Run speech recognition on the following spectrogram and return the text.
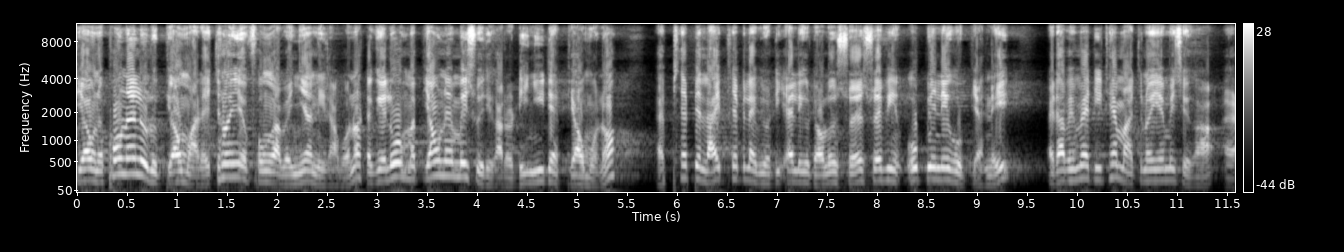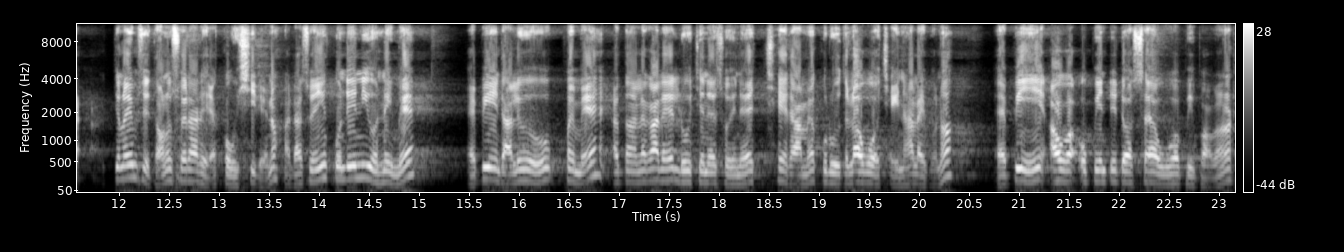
ပြောင်းတယ်ဖုန်းတိုင်းလို့လို့ပြောင်းပါတယ်ကျွန်တော်ရဲ့ဖုန်းကပဲညံ့နေတာပေါ့နော်တကယ်လို့မပြောင်းတဲ့မိတ်ဆွေတွေကတော့ဒီကြီးတဲ့ပြောင်းပေါ့နော်အဲဖြတ်ပစ်လိုက်ဖြတ်ပစ်လိုက်ပြီးတော့ဒီ app လေးကို download ဆွဲဆွဲပြီး open လေးကိုပြန်နှိပ် အဲဒါပေမဲ့ဒီထက်မှာကျွန်တော်ရဲ့မိတ်ဆွေကအဲကျွန်တော်ရဲ့မိတ်ဆွေ download ဆွဲထားတဲ့အကုန်ရှိတယ်နော်အဲဒါဆိုရင် continue ကိုနှိပ်မယ်အဲပြီးရင်ဒါလေးကိုဖွင့်မယ်အတန်လည်းကလည်းလိုချင်တယ်ဆိုရင်လည်းချဲ့ထားမယ်ကုလိုတလောက်ပေါ့ချိန်ထားလိုက်ပေါ့နော်အဲပြီးရင်အောက်က open tiktok set wallpaper ပေါ့နော်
